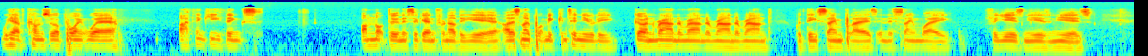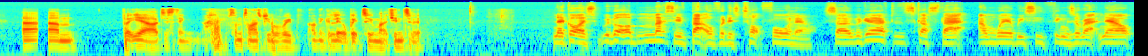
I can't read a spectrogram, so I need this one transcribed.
we have come to a point where I think he thinks I'm not doing this again for another year. There's no point me continually going round and round and round and round with these same players in the same way for years and years and years. Um, but yeah, I just think sometimes people read, I think, a little bit too much into it. Now, guys, we've got a massive battle for this top four now. So we're going to have to discuss that and where we see things are at. Now,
